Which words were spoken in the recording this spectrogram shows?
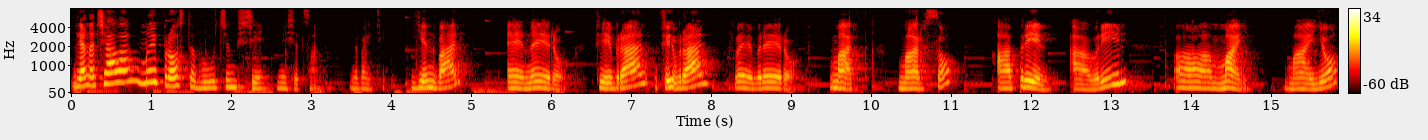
Для начала мы просто выучим все месяца. Давайте. Январь, enero, февраль, февраль, febrero, март, марсо, апрель, авриль, май, mayo,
